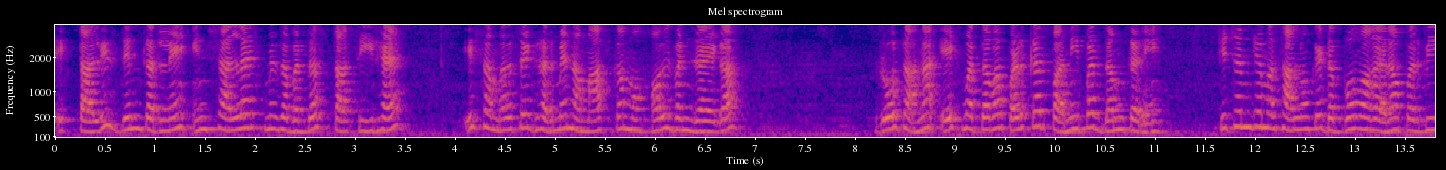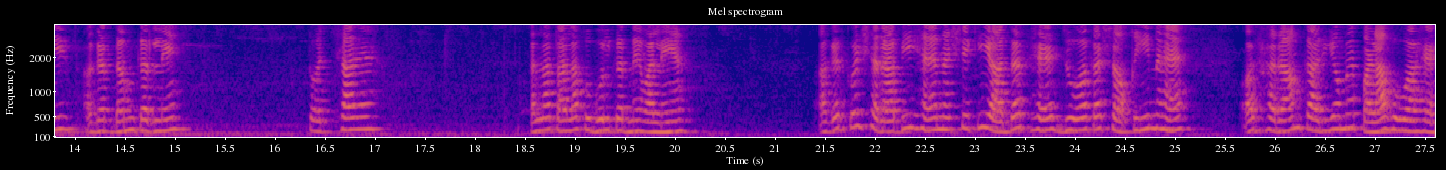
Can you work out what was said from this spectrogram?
इकतालीस दिन कर लें। इन इसमें ज़बरदस्त तासीर है। इस अमल से घर में नमाज़ का माहौल बन जाएगा। रोज़ाना एक मरतबा पढ़कर पानी पर दम करें। किचन के मसालों के डब्बों वगैरह पर भी अगर दम कर लें तो अच्छा है। अल्लाह ताला कबूल करने वाले हैं। अगर कोई शराबी है, नशे की आदत है, जुआ का शौकीन है और हराम कारियों में पड़ा हुआ है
